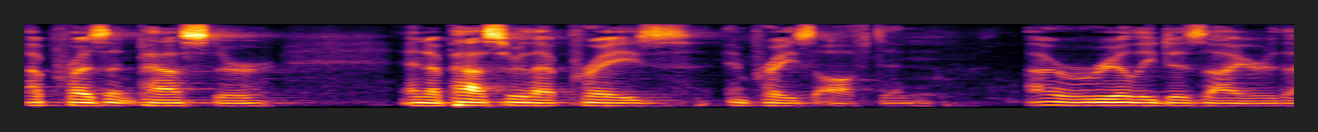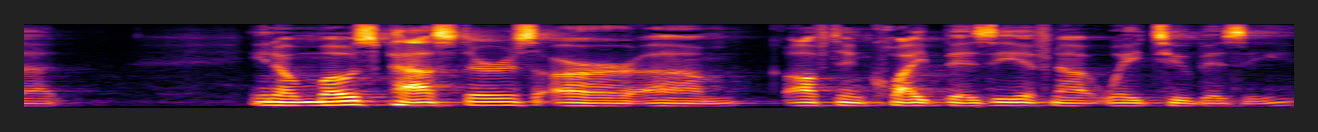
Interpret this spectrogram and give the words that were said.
a present pastor, and a pastor that prays and prays often. I really desire that. You know, most pastors are um, often quite busy, if not way too busy.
